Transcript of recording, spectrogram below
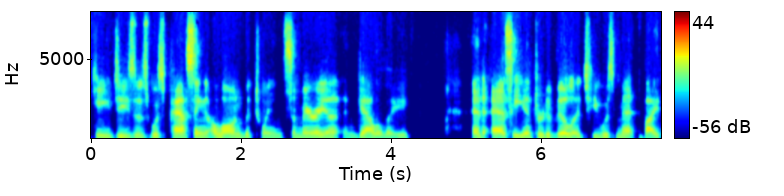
he, Jesus, was passing along between Samaria and Galilee. And as he entered a village, he was met by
